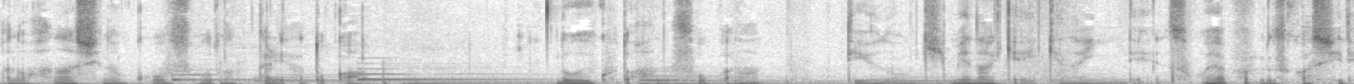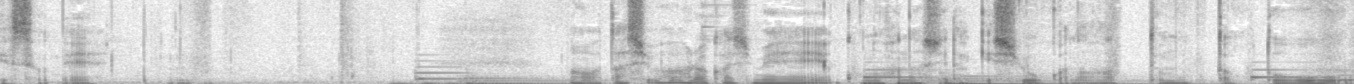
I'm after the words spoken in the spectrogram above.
あの話の構想だったりだとかどういうこと話そうかなっていうのを決めなきゃいけないんでそこはやっぱ難しいですよね、うん。まあ、私はあらかじめこの話だけしようかなって思ったことを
